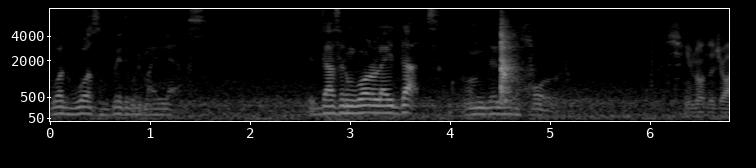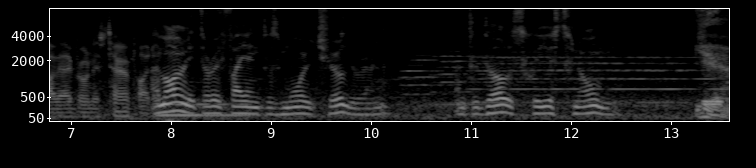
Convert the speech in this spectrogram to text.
what was between my legs. It doesn't work like that on the long haul. So you're not the driver everyone is terrified of. I'm only terrifying to small children and to those who used to know me. Yeah,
